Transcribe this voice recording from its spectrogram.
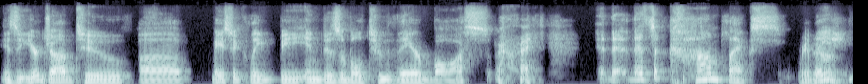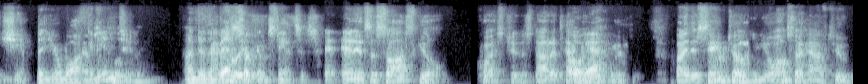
Is it your job to uh, basically be invisible to their boss? Right. That, that's a complex relationship that you're walking Absolutely. into under the Absolutely. best circumstances. And it's a soft skill question. It's not a technical oh, yeah. question. By the same token, you also have to,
